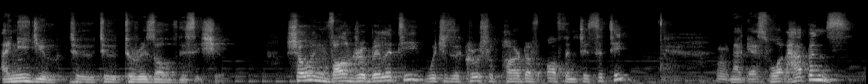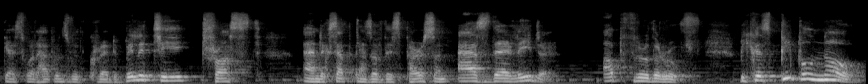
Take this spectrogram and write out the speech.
I need you to, to, to resolve this issue. Showing vulnerability, which is a crucial part of authenticity. Hmm. Now, guess what happens? Guess what happens with credibility, trust, and acceptance of this person as their leader? Up through the roof. Because people know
